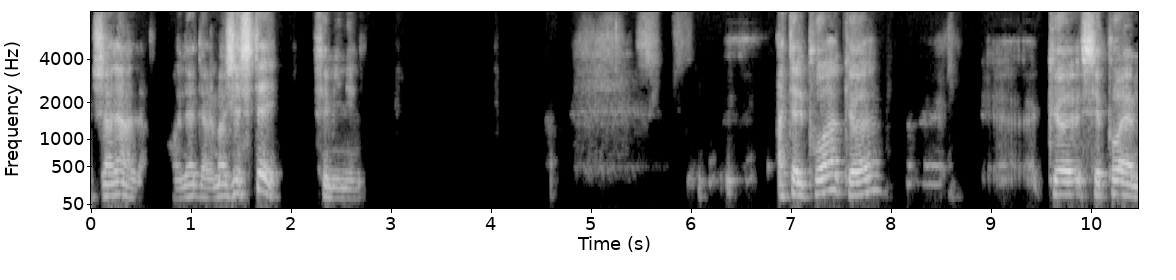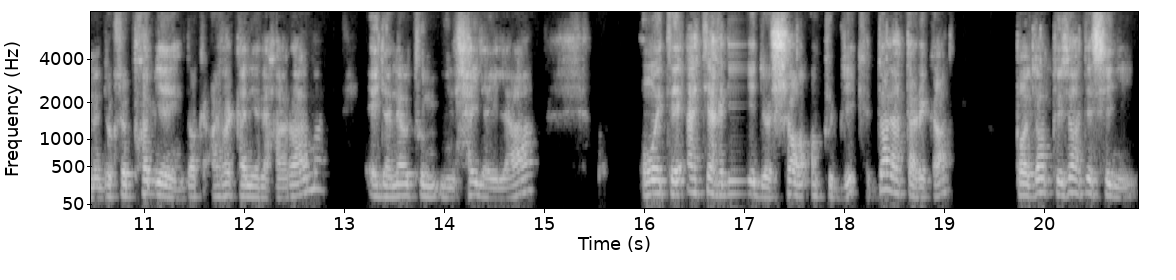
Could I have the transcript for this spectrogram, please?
jalal, on est dans la majesté féminine. À tel point que, que ces poèmes, le premier, donc Arakani al-Haram et Danautum min ont été interdits de chant en public dans la Tariqa pendant plusieurs décennies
